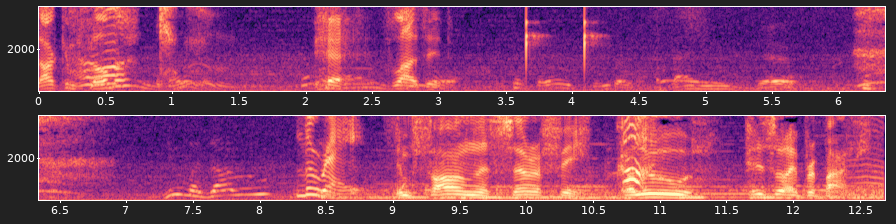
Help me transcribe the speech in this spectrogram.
Larkin Floma? Yeah, Flazid. Luray. Infalna Seraphi. Kalu Pizoi Brabani.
